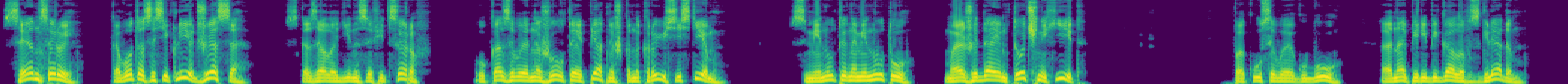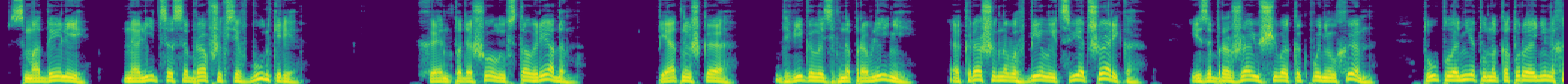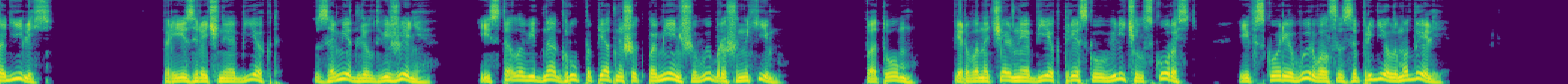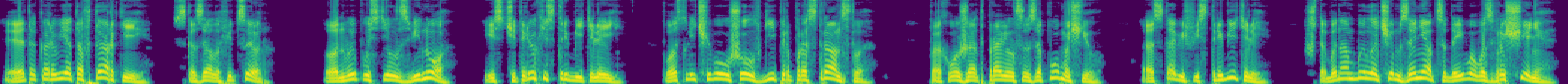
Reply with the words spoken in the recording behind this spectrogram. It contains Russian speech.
«Сенсоры! Кого-то засекли, Джесса!» — сказал один из офицеров, указывая на желтое пятнышко на краю системы. «С минуты на минуту мы ожидаем точный хит!» Покусывая губу, она перебегала взглядом с модели на лица собравшихся в бункере. Хэн подошел и встал рядом. Пятнышко двигалось в направлении окрашенного в белый цвет шарика, изображающего, как понял Хэн, ту планету, на которой они находились. Призрачный объект замедлил движение, и стала видна группа пятнышек поменьше, выброшенных им. Потом первоначальный объект резко увеличил скорость и вскоре вырвался за пределы модели. «Это корвет Автаркии», — сказал офицер. «Он выпустил звено из четырех истребителей, после чего ушел в гиперпространство. Похоже, отправился за помощью, оставив истребителей, чтобы нам было чем заняться до его возвращения.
